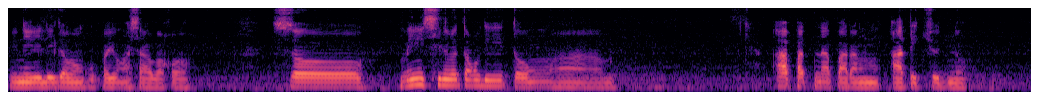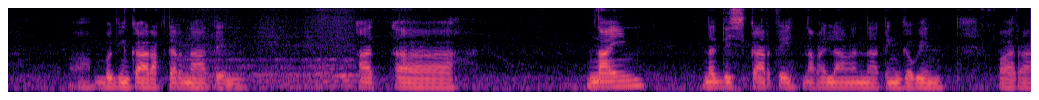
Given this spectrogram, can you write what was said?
nililigawan ko pa yung asawa ko. So may sinulat ako ditong um, apat na parang attitude no? Ah, maging karakter natin at ah, nine na diskarte na kailangan nating gawin para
